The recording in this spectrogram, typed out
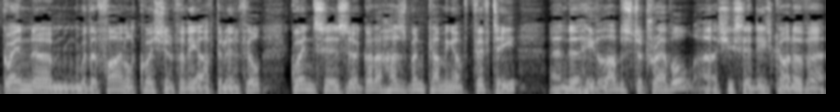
Gwen, um, with a final question for the afternoon, Phil. Gwen says, uh, got a husband coming up 50 and uh, he loves to travel. Uh, she said he's kind of uh,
